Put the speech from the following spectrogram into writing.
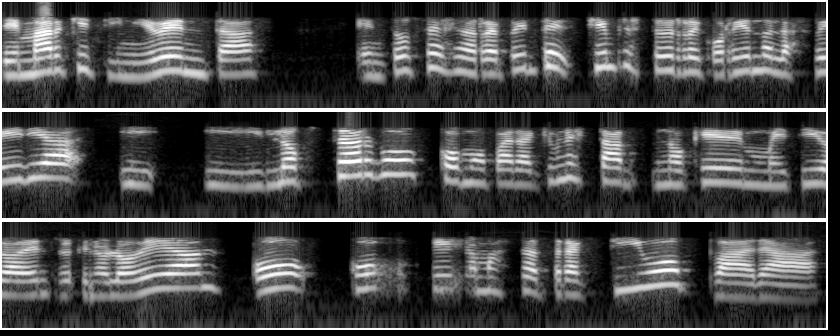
de marketing y ventas. Entonces, de repente, siempre estoy recorriendo la feria y, lo observo como para que un stand no quede metido adentro, que no lo vean, o cómo queda más atractivo para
